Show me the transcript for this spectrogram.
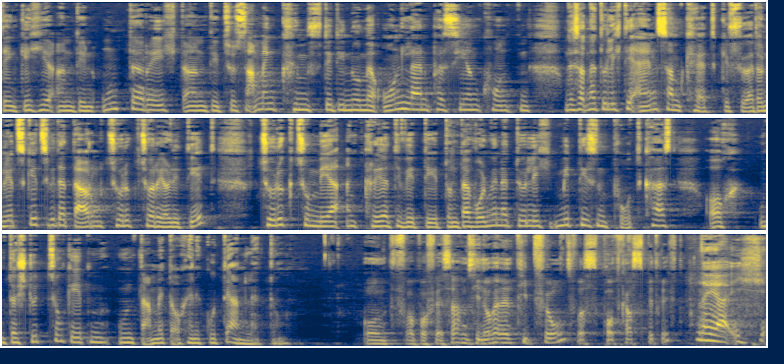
denke hier an den Unterricht, an die Zusammenkünfte, die nur mehr online passieren konnten. Und das hat natürlich die Einsamkeit gefördert. Und jetzt geht es wieder darum, zurück zur Realität, zurück zu mehr an Kreativität. Und da wollen wir natürlich mit diesem Podcast auch Unterstützung geben und damit auch eine gute Anleitung. Und Frau Professor, haben Sie noch einen Tipp für uns, was Podcasts betrifft? Naja, ich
